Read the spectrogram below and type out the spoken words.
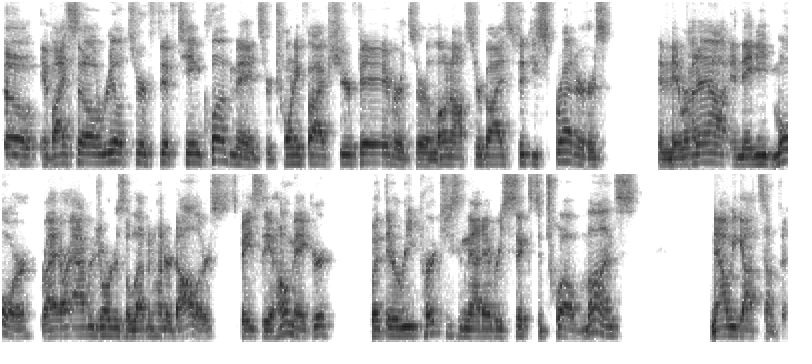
So if I sell a realtor 15 club mates or 25 sheer favorites or a loan officer buys 50 spreaders and they run out and they need more, right? Our average order is $1,100. It's basically a homemaker, but they're repurchasing that every six to 12 months. Now we got something,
